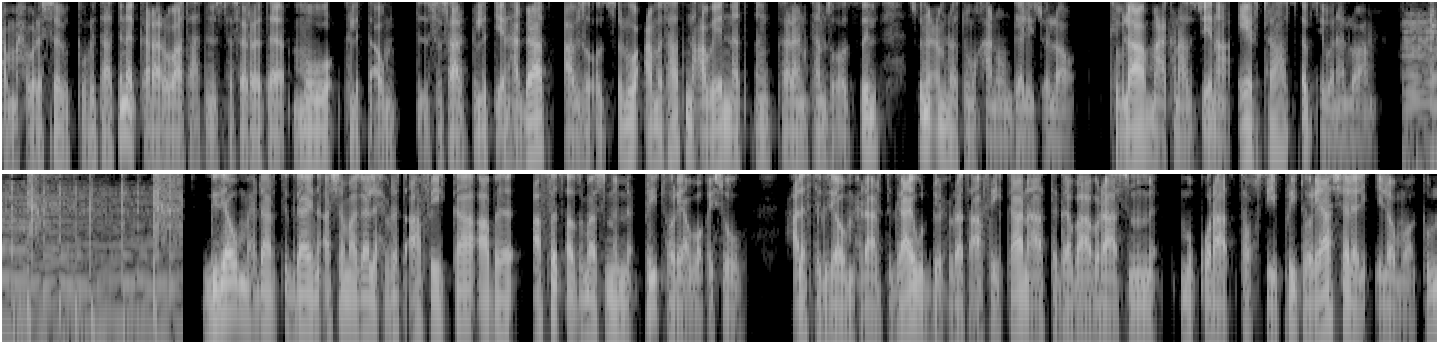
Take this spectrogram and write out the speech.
ኣብ ማሕበረሰብ ክብርታትን ኣቀራርባታትን ዝተሰረተ ምዉቕ ክልተኣዊ ምትእስሳር ክልቲኤን ሃገራት ኣብ ዝቕጽሉ ዓመታት እናዓበየን እናተጠንከረን ከምዝቕጽል ጽኑዕ እምነቱ ምኻኑ'ውን ገሊጹ ኣሎ። ክብላ ማዕከናት ዜና ኤርትራ ጸብጺበን ኣለዋ። ግዝያዊ ምምሕዳር ትግራይ ንኣሸማጋሊ ሕብረት ኣፍሪካ ኣብ ኣፈጻጽማ ስምምዕ ፕሪቶርያ ወቒሱ። ሓለፍቲ ግዝያዊ ምምሕዳር ትግራይ ውድብ ሕብረት ኣፍሪካ ንኣተገባብራ ስምምዕ ምቁራጽ ተኹሲ ፕሪቶርያ ሸለል ኢሎምዎ ክብሉ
